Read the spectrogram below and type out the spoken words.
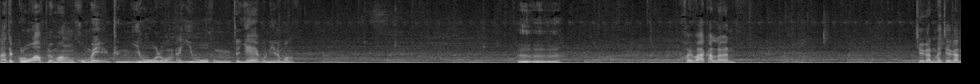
น่าจะ grow up หรือมั้งคงไม่ถึง evo หรือมั้งถ้า evo คงจะแย่กว่านี้หรือมั้งเออเออเออค่อยว่ากันแล้วกัน เจอกันไม่เจอกัน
